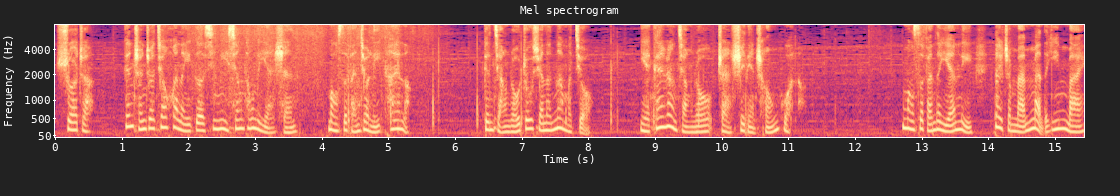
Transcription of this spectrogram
说着，跟陈哲交换了一个心意相通的眼神，孟思凡就离开了。跟蒋柔周旋了那么久，也该让蒋柔展示点成果了。孟思凡的眼里带着满满的阴霾。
